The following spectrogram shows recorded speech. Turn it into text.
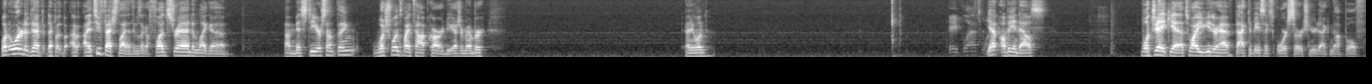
What order did I put? I, put, I had two fetch lands. It was like a Flood Strand and like a a Misty or something. Which one's my top card? Do you guys remember? Anyone? Yep, I'll be in Dallas. Well, Jake, yeah, that's why you either have back to basics or search in your deck, not both.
